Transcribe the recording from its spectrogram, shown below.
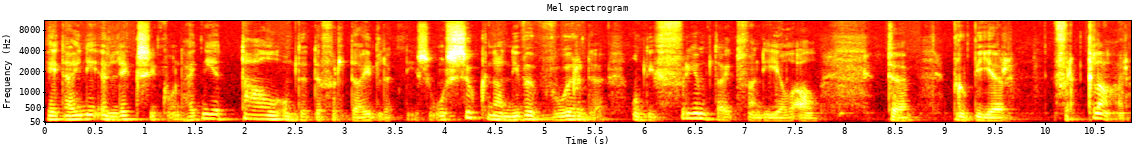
het hy nie 'n leksikon, hy het nie 'n taal om dit te verduidelik nie. So ons soek na nuwe woorde om die vreemdheid van die heelal te probeer verklaar.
